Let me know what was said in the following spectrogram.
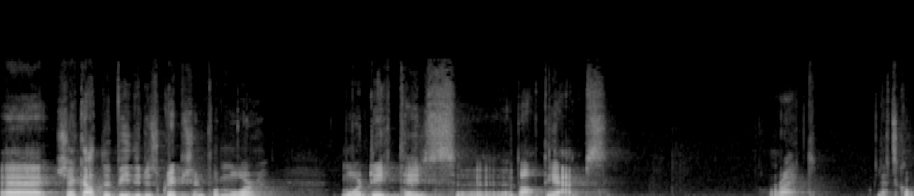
Uh, check out the video description for more, more details uh, about the amps. All right, let's go.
